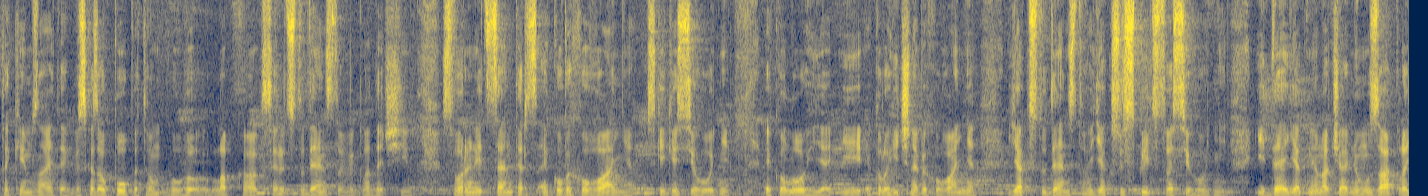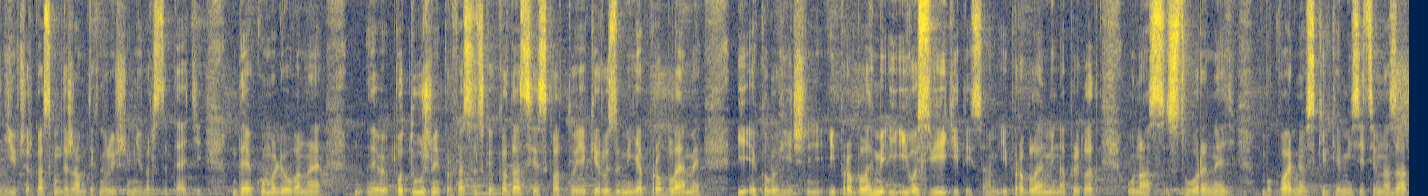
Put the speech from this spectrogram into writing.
таким, знаєте, як би сказав, попитом у лапках серед студентства викладачів. Створений центр з ековиховання, оскільки сьогодні екологія і екологічне виховання як студентства, як суспільства сьогодні іде як не в навчальному закладі Черкаському державному технологічному університеті, де акумульоване е, потужний професорсько кладацький склад, той, який розуміє проблеми і екологічні, і проблеми і в освіті Ти сам, і проблеми, наприклад, у нас створений буквально кілька місяців назад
